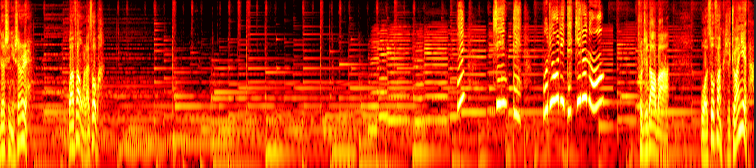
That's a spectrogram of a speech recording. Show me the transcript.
得是你生日，晚饭我来做吧。ジンって、お料理できるの不知道吧？我做饭可是专业的。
